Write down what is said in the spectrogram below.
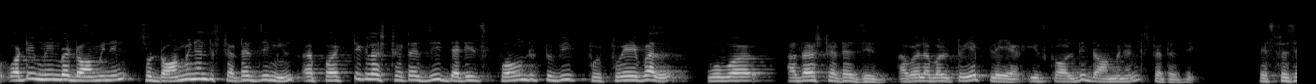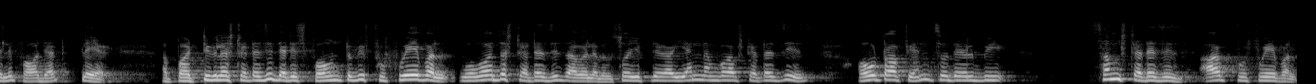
what do you mean by dominant? So dominant strategy means a particular strategy that is found to be preferable over other strategies available to a player is called the dominant strategy, especially for that player. A particular strategy that is found to be preferable over the strategies available. So if there are n number of strategies out of n, so there will be some strategies are preferable.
